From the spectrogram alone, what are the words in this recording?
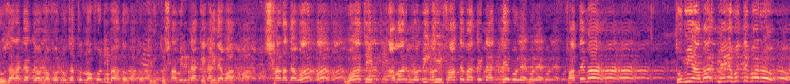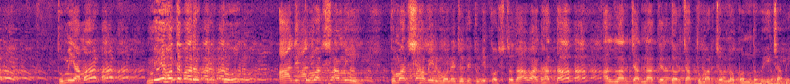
রোজা রাখা তো নফল, রোজা তো নফল ইবাদত। কিন্তু স্বামীর ডাকে কি দেওয়া? সাড়া দেওয়া? ওয়াজিব। আমার নবী কি ফাতেমাকে ডাক দিয়ে বলেন, ফাতেমা, তুমি আমার মেয়ে হতে পারো। তুমি আমার মেয়ে হতে পারো, কিন্তু আলী তোমার স্বামী। তোমার স্বামীর মনে যদি তুমি কষ্ট দাও, আঘাত দাও, আল্লাহর জান্নাতের দরজা তোমার জন্য বন্ধ হয়ে যাবে।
